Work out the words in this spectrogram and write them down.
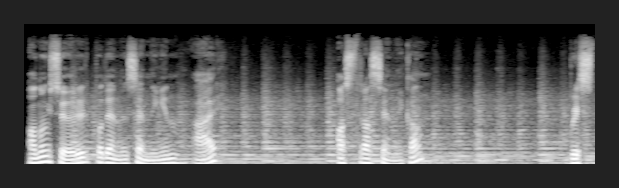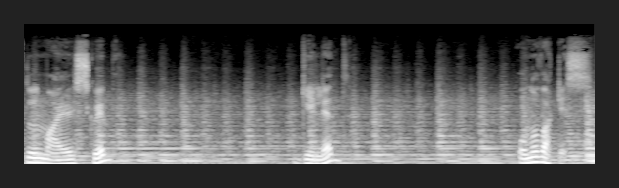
Annonsører på denne sendingen er AstraZeneca, Bristol Myers Squibb, Gilead og Novartis.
